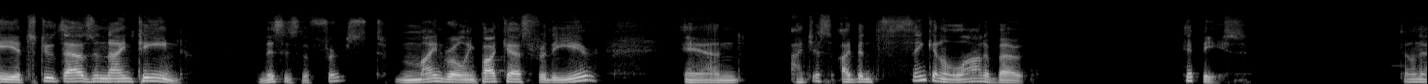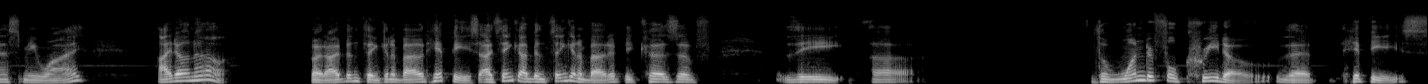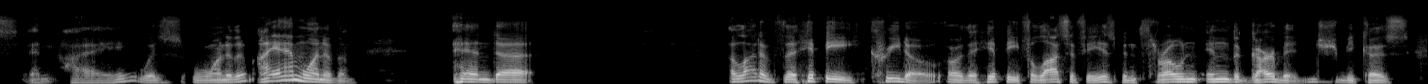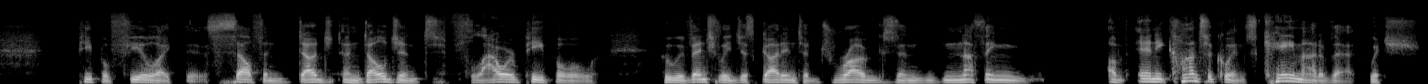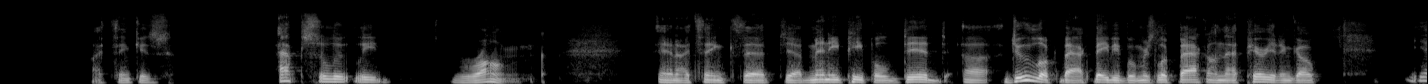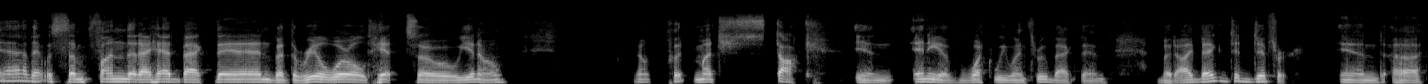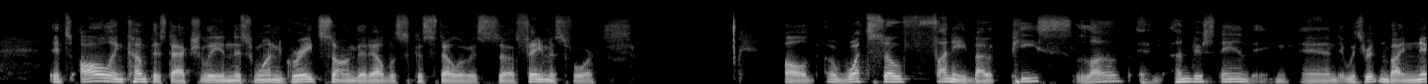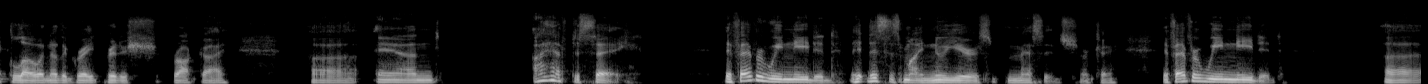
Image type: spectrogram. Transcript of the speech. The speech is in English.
Hey, it's 2019. This is the first mind rolling podcast for the year. And I just, I've been thinking a lot about hippies. Don't ask me why. I don't know. But I've been thinking about hippies. I think I've been thinking about it because of the uh, the wonderful credo that hippies, and I was one of them. I am one of them. And uh, a lot of the hippie credo or the hippie philosophy has been thrown in the garbage because people feel like the self indulgent flower people who eventually just got into drugs and nothing of any consequence came out of that, which I think is absolutely wrong. And I think that uh, many people did uh, do look back, baby boomers look back on that period and go, yeah, that was some fun that I had back then, but the real world hit. So, you know, I don't put much stock in any of what we went through back then. But I beg to differ. And uh, it's all encompassed actually in this one great song that Elvis Costello is uh, famous for called uh, What's So Funny About Peace, Love, and Understanding. And it was written by Nick Lowe, another great British rock guy. Uh, and I have to say, if ever we needed, this is my New Year's message, okay? If ever we needed uh,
